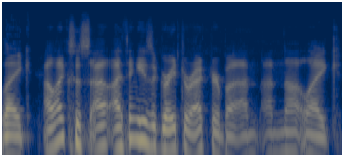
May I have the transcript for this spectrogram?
Like Alexis, I, I think he's a great director, but I'm I'm not like.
